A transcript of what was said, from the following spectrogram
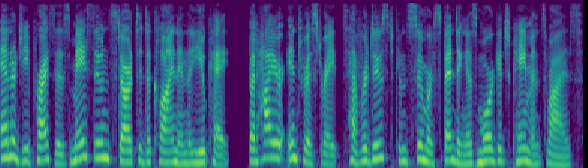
Energy prices may soon start to decline in the UK, but higher interest rates have reduced consumer spending as mortgage payments rise.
